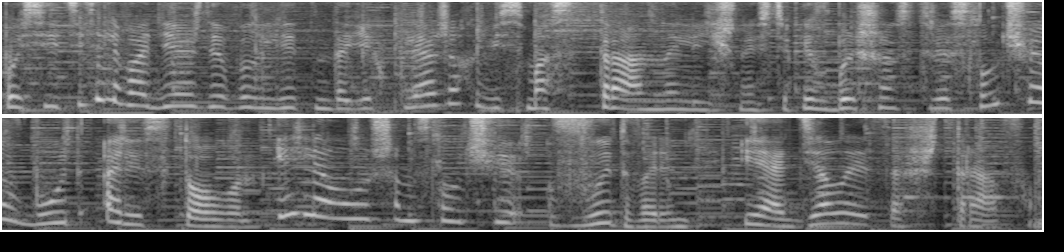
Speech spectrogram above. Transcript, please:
Посетитель в одежде выглядит на таких пляжах весьма странной личностью и в большинстве случаев будет арестован или в лучшем случае выдворен и отделается штрафом.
